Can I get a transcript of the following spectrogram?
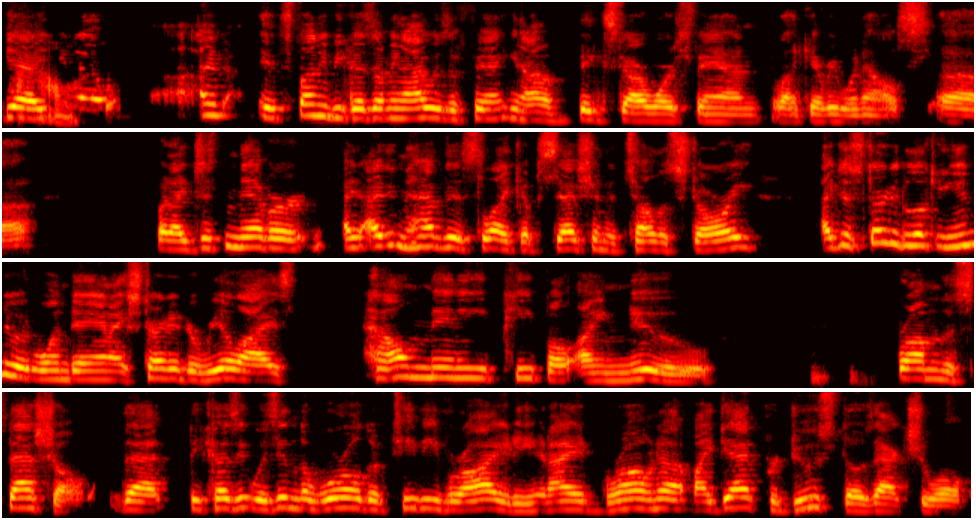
Yeah, Wow. you know, I, it's funny because I mean, I was a fan. You know, I'm a big Star Wars fan, like everyone else. Uh, but I just never, I, I didn't have this like obsession to tell the story. I just started looking into it one day, and I started to realize how many people I knew from the special that because it was in the world of TV variety, and I had grown up. My dad produced those actual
